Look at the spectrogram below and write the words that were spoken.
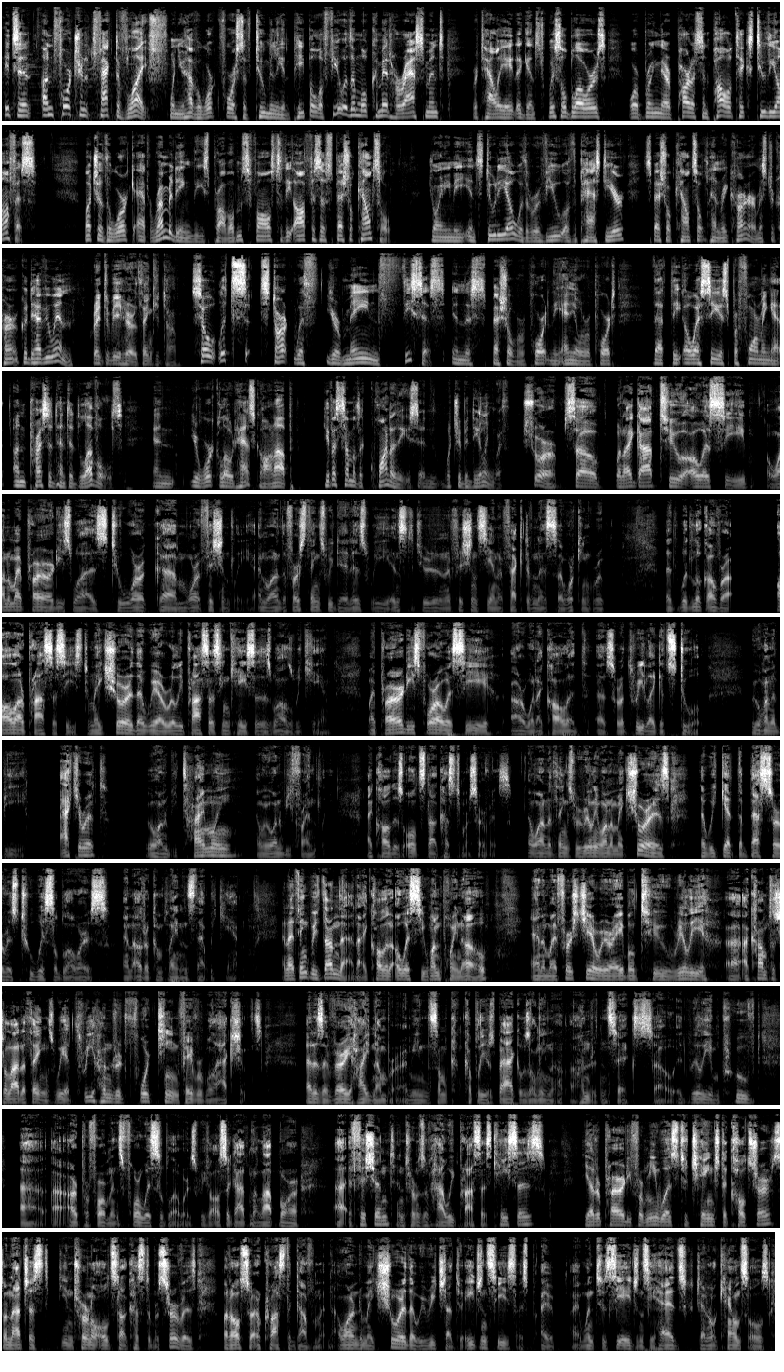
It's an unfortunate fact of life. When you have a workforce of 2 million people, a few of them will commit harassment, retaliate against whistleblowers, or bring their partisan politics to the office. Much of the work at remedying these problems falls to the Office of Special Counsel. Joining me in studio with a review of the past year, Special Counsel Henry Kerner. Mr. Kerner, good to have you in. Great to be here. Thank you, Tom. So let's start with your main thesis in this special report, in the annual report that the OSC is performing at unprecedented levels and your workload has gone up. Give us some of the quantities and what you've been dealing with. Sure. So, when I got to OSC, one of my priorities was to work uh, more efficiently. And one of the first things we did is we instituted an efficiency and effectiveness uh, working group that would look over all our processes to make sure that we are really processing cases as well as we can. My priorities for OSC are what I call it a sort of three legged stool. We want to be accurate, we want to be timely, and we want to be friendly. I call this old style customer service. And one of the things we really want to make sure is that we get the best service to whistleblowers and other complainants that we can. And I think we've done that. I call it OSC 1.0. And in my first year, we were able to really uh, accomplish a lot of things. We had 314 favorable actions that is a very high number. I mean, some couple years back it was only 106, so it really improved uh, our performance for whistleblowers. We've also gotten a lot more uh, efficient in terms of how we process cases. The other priority for me was to change the culture, so not just the internal old style customer service, but also across the government. I wanted to make sure that we reached out to agencies. I, I went to see agency heads, general counsels,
